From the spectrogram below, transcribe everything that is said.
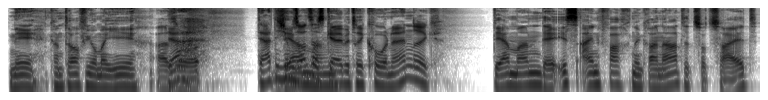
Nee, Canton Fiomayer. Also, Ja. Der hat nicht Der umsonst das Mann- gelbe Trikot, ne, Hendrik? der Mann, der ist einfach eine Granate zurzeit.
